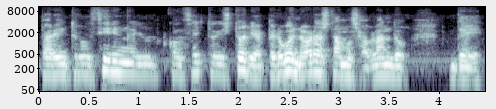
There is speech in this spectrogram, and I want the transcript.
para introducir en el concepto de historia. Pero bueno, ahora estamos hablando de,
